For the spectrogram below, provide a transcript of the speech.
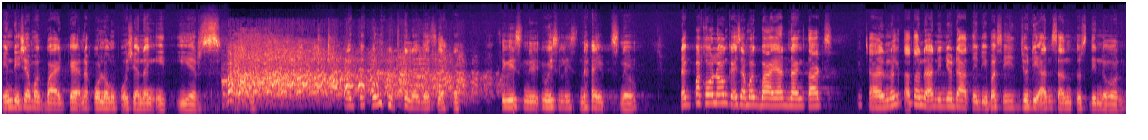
hindi siya magbayad kaya nakulong po siya ng 8 years. Nagpakulong talaga siya. si Wesley Snipes, no? Nagpakulong kaysa magbayad ng tax. Tsaka, nagtatandaan ninyo dati, di ba si Judy Ann Santos din noon?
